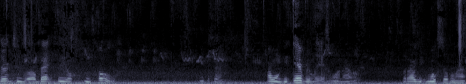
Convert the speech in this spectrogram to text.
dirt to uh, backfill these holes. Okay. I won't get every last one out, but I'll get most of them out.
